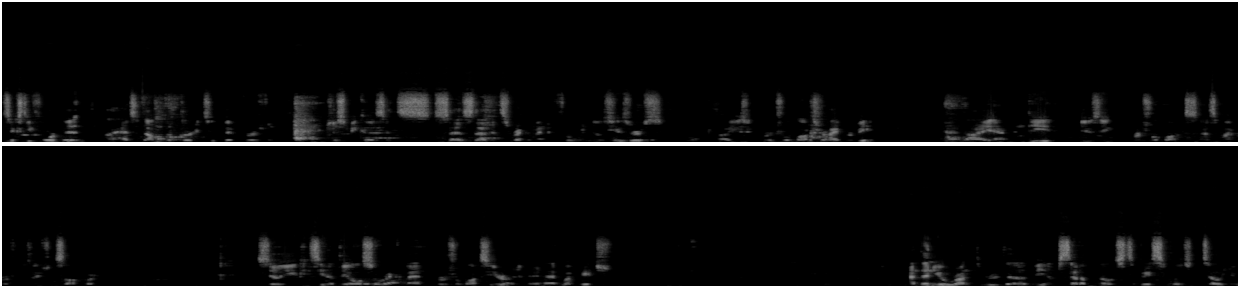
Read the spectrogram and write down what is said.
64-bit, I had to download the 32-bit version just because it says that it's recommended for Windows users uh, using VirtualBox or Hyper-V, and I am indeed using VirtualBox as my virtualization software. So you can see that they also recommend VirtualBox here on the Mininet webpage. And then you'll run through the VM setup notes to basically tell you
